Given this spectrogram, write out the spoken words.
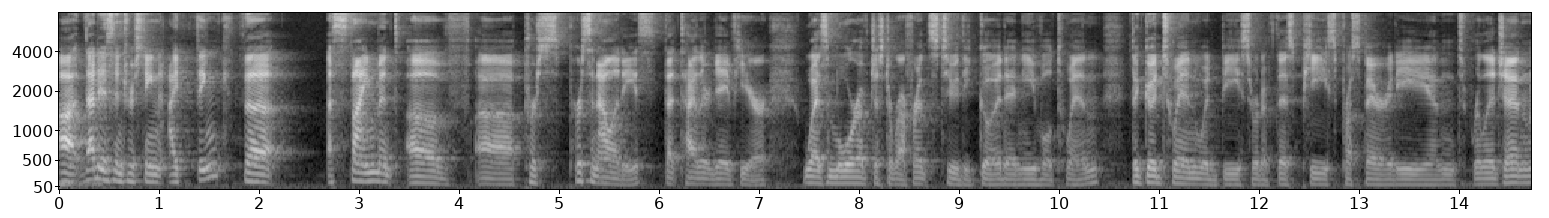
Uh, that is interesting. I think the assignment of uh, pers- personalities that Tyler gave here was more of just a reference to the good and evil twin. The good twin would be sort of this peace, prosperity, and religion,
